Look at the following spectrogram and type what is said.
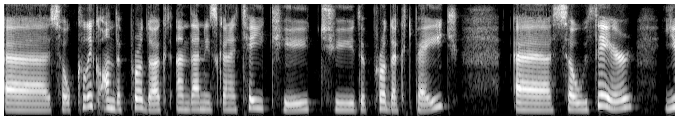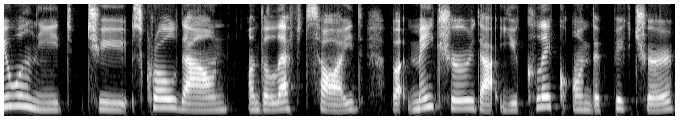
Uh, so click on the product and then it's going to take you to the product page. Uh, so there you will need to scroll down on the left side but make sure that you click on the picture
